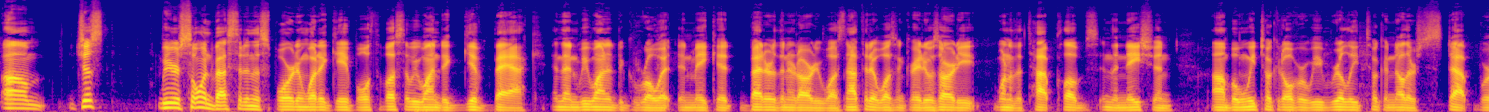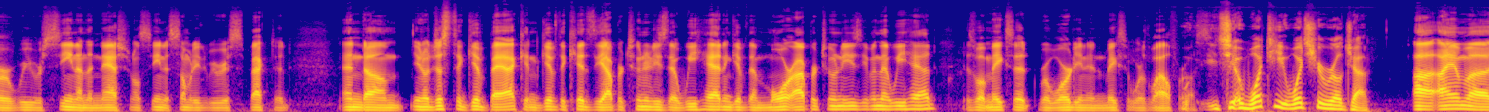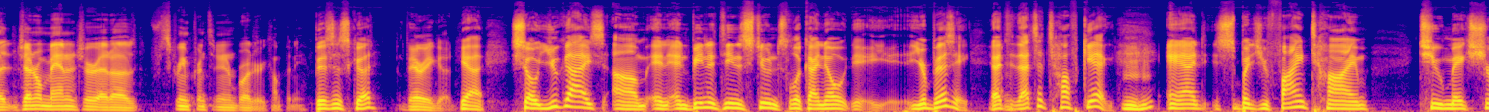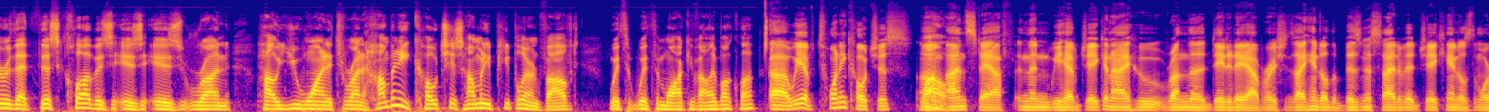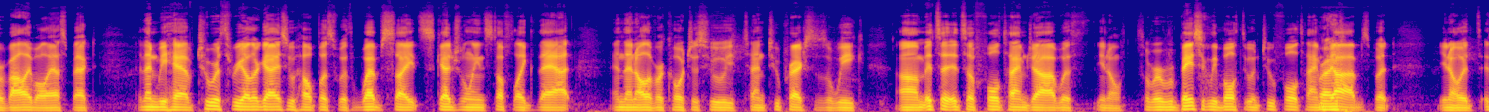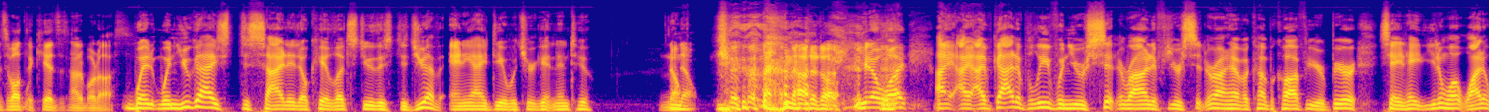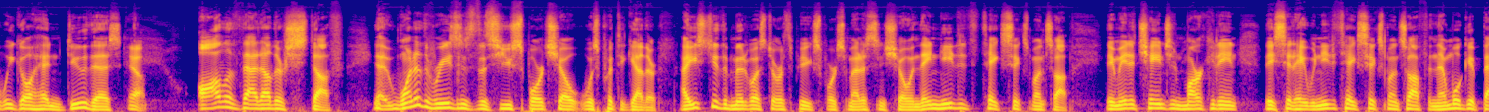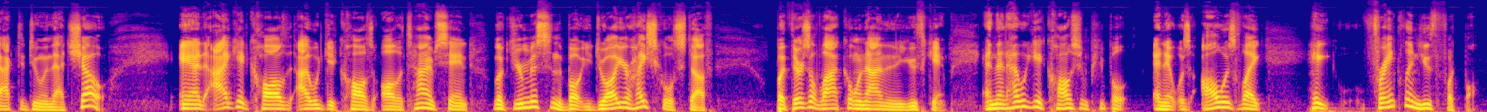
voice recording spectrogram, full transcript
Um, just we were so invested in the sport and what it gave both of us that we wanted to give back, and then we wanted to grow it and make it better than it already was. Not that it wasn't great; it was already one of the top clubs in the nation. Um, but when we took it over, we really took another step where we were seen on the national scene as somebody to be respected, and um, you know, just to give back and give the kids the opportunities that we had, and give them more opportunities even that we had, is what makes it rewarding and makes it worthwhile for us. What do you? What's your real job? Uh, I am a general manager at a screen printing and embroidery company. Business good? Very good. Yeah. So you guys, um, and and being a dean of students, look, I know you're busy. That's that's a tough gig, and but you find time to make sure that this club is is is run how you want it to run. How many coaches? How many people are involved with with the Milwaukee Volleyball Club? Uh, we have 20 coaches um, on staff, and then we have Jake and I who run the day-to-day operations. I handle the business side of it. Jake handles the more volleyball aspect, and then we have two or three other guys who help us with websites, scheduling, stuff like that, and then all of our coaches who attend two practices a week. Um, it's a it's a full-time job with you know, so we're basically both doing two full-time Right. jobs, but you know, it's it's about the kids. It's not about us. When when you guys decided, okay, let's do this. Did you have any idea what you're getting into? No. No. not at all. you know what? I, I I've got to believe when you're sitting around, if you're sitting around have a cup of coffee or beer, saying, "Hey, you know what? Why don't we go ahead and do this?" Yeah. All of that other stuff. Yeah, one of the reasons this youth sports show was put together, I used to do the Midwest Orthopedic Sports Medicine show, and they needed to take six months off. They made a change in marketing. They said, "Hey, we need to take six months off, and then we'll get back to doing that show." And I get called. I would get calls all the time saying, "Look, you're missing the boat. You do all your high school stuff, but there's a lot going on in the youth game." And then I would get calls from people, and it was always like, "Hey, Franklin Youth Football."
